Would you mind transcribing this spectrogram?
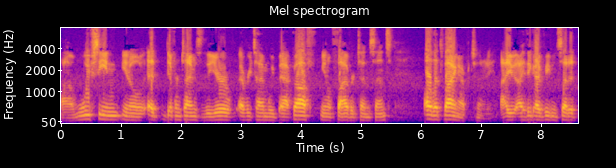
Um, we've seen, you know, at different times of the year, every time we back off, you know, five or ten cents, oh, that's buying opportunity. I, I think I've even said it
